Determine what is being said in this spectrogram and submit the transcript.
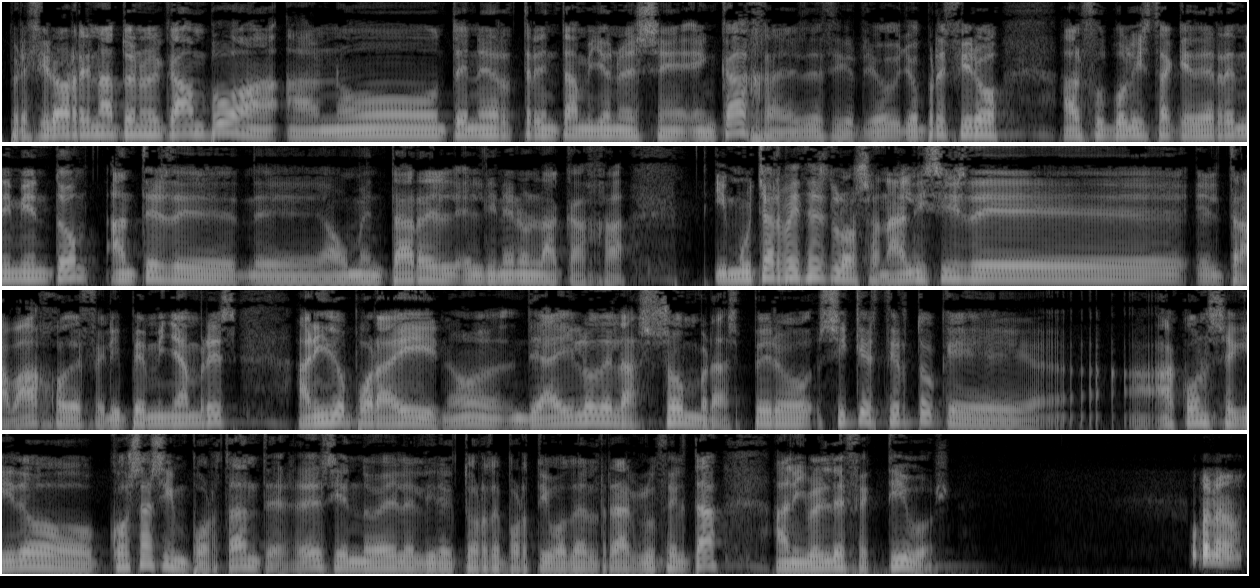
prefiero a Renato en el campo a, no tener 30 millones en, caja. Es decir, yo, prefiero al futbolista que dé rendimiento antes de, aumentar el dinero en la caja. Y muchas veces los análisis del el trabajo de Felipe Miñambres han ido por ahí, ¿no? De ahí lo de sombras. Pero sí que es cierto que ha conseguido cosas importantes, ¿eh? siendo él el director deportivo del Real Cruz Celta a nivel de efectivos. Bueno,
